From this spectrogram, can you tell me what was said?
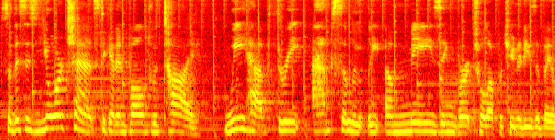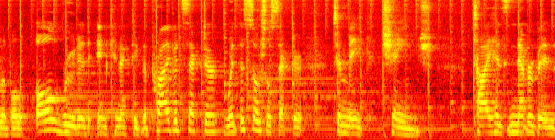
So this is your chance to get involved with TIE we have three absolutely amazing virtual opportunities available, all rooted in connecting the private sector with the social sector to make change. TIE has never been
